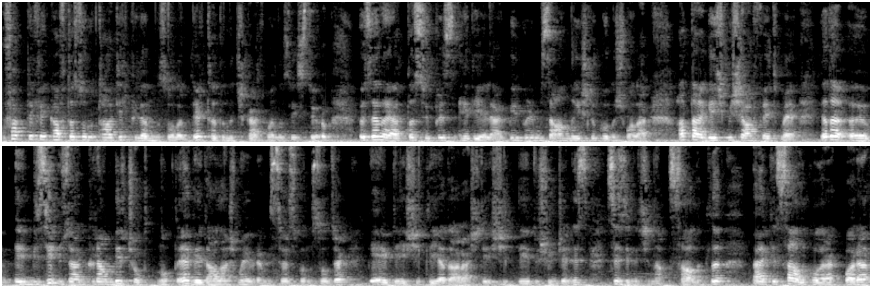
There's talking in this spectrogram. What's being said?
Ufak tefek hafta sonu tatil planınız olabilir. Tadını çıkartmanızı istiyorum. Özel hayatta sürpriz hediyeler, birbirimize anlayışlı konuşmalar, hatta geçmişi affetme ya da e, bizi üzen, kıran birçok noktaya vedalaşma evremiz söz konusu olacak. Bir ev değişikliği ya da araç değişikliği düşünceniz sizin için sağlıklı. Belki sağlık olarak bu ara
